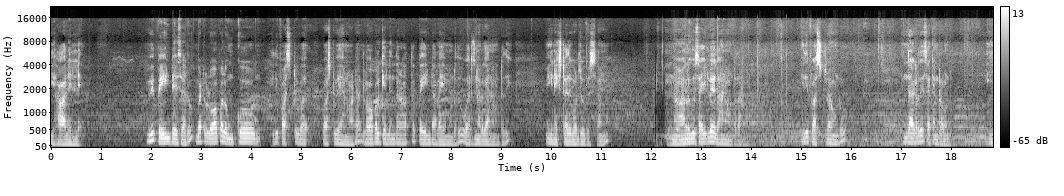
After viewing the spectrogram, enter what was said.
ఈ హాల్ ఇల్లే. ఇవి పెయింట్ వేశారు బట్ లోపల ఇంకో ఇది ఫస్ట్ ఫస్ట్ వే అనమాట లోపలికి వెళ్ళిన తర్వాత పెయింట్ అలా ఏమి ఉండదు ఒరిజినల్గానే ఉంటుంది. మీకు నెక్స్ట్ అది కూడా చూపిస్తాను. నాలుగు సైడ్లో ఇలానే ఉంటుంది అనమాట ఇది ఫస్ట్ రౌండ్ ఇందాకది సెకండ్ రౌండ్. ఈ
